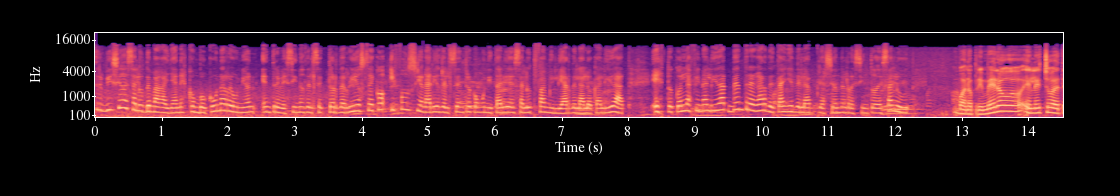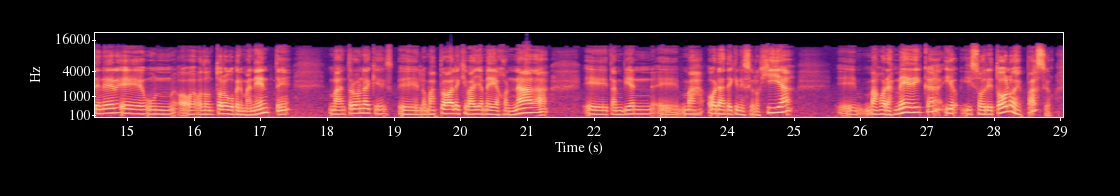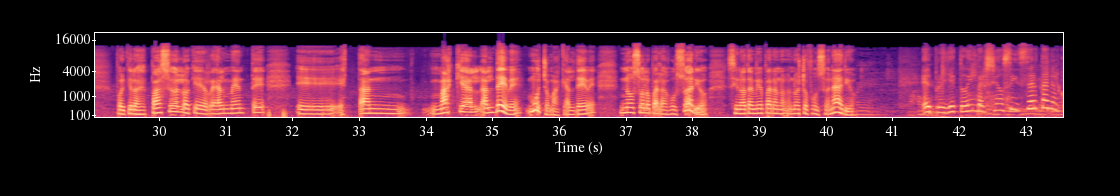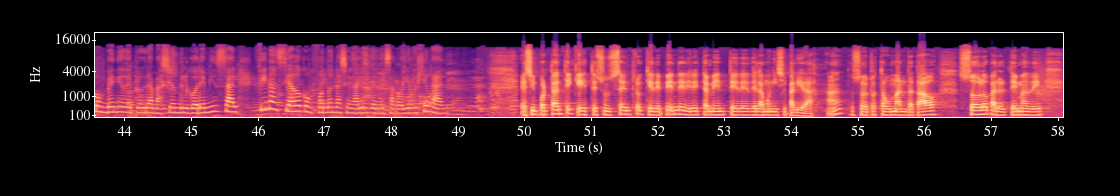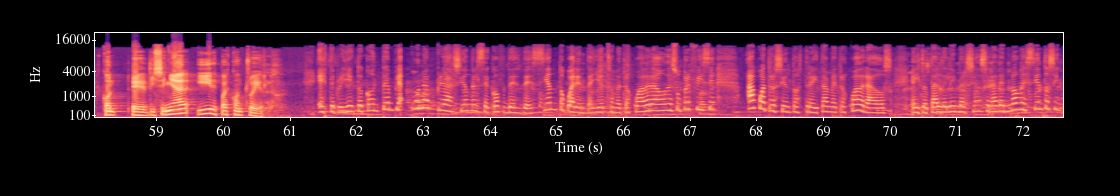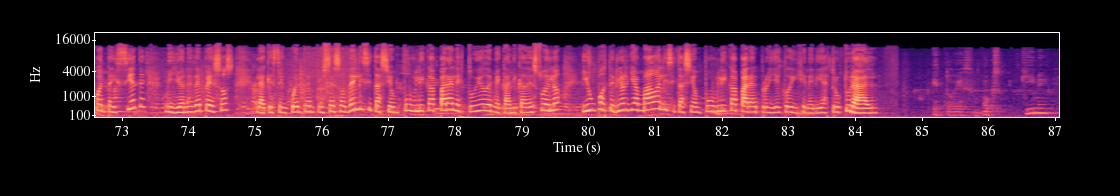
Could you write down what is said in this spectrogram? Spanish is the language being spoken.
Servicio de Salud de Magallanes convocó una reunión entre vecinos del sector de Río Seco y funcionarios del Centro Comunitario de Salud Familiar de la localidad. Esto con la finalidad de entregar detalles de la ampliación del recinto de salud. Bueno, primero el hecho de tener eh, un odontólogo permanente, matrona, que eh, lo más probable es que vaya media jornada, eh, también más horas de kinesiología eh, más horas médicas y, sobre todo los espacios, porque los espacios es lo que realmente eh, están más que al, debe, mucho más que al debe, no solo para los usuarios, sino también para nuestros funcionarios. El proyecto de inversión se inserta en el convenio de programación del GORE Minsal, financiado con fondos nacionales de desarrollo regional. Es importante que este es un centro que depende directamente desde la municipalidad. ¿ah? Nosotros estamos mandatados solo para el tema de eh, diseñar y después construirlo. Este proyecto contempla una ampliación del SECOF desde 148 metros cuadrados de superficie a 430 metros cuadrados. El total de la inversión será de 957 millones de pesos, la que se encuentra en proceso de licitación pública para el estudio de mecánica de suelo y un posterior llamado a licitación pública para el proyecto de ingeniería estructural. Esto es Vox Kine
